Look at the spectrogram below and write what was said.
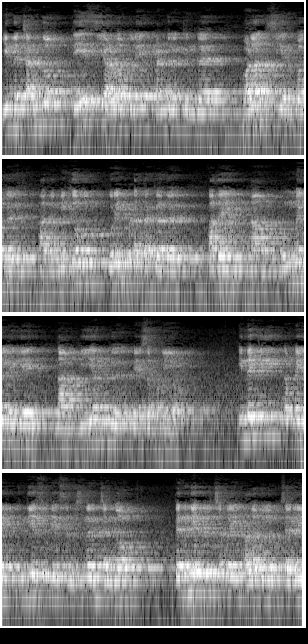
இந்த சங்கம் தேசிய அளவிலே கண்டிருக்கின்ற வளர்ச்சி என்பது அது மிகவும் குறிப்பிடத்தக்கது அதை நாம் உண்மையிலேயே நாம் வியந்து பேச முடியும் இன்றைக்கு நம்முடைய இந்திய சுதேச மிஷனரி சங்கம் தென்னிந்திய திருச்சபை அளவிலும் சரி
